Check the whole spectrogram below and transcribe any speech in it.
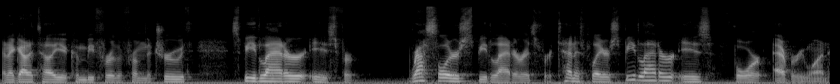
And I got to tell you, it couldn't be further from the truth. Speed ladder is for wrestlers, speed ladder is for tennis players, speed ladder is for everyone.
